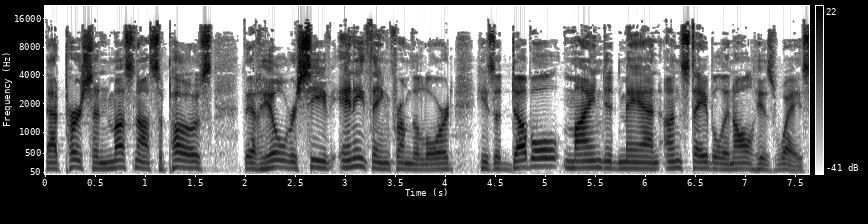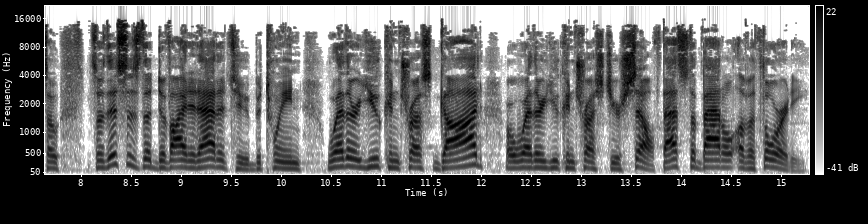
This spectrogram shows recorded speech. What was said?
That person must not suppose that he'll receive anything from the Lord. He's a double minded man, unstable in all his ways. So, so, this is the divided attitude between whether you can trust God or whether you can trust yourself. That's the battle of authority.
